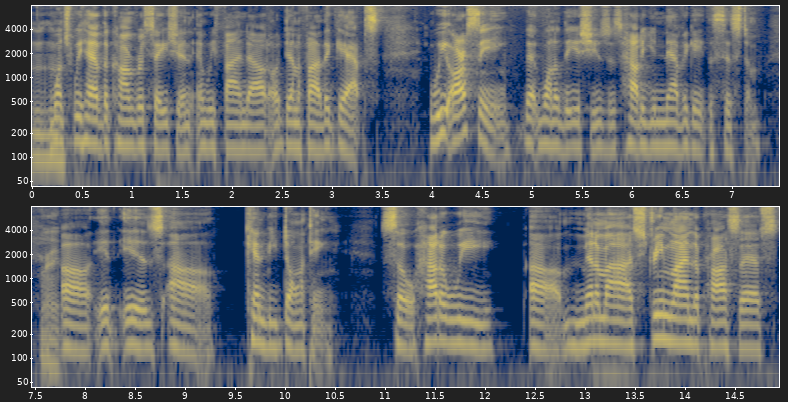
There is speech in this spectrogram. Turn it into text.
Mm-hmm. once we have the conversation and we find out, identify the gaps, we are seeing that one of the issues is how do you navigate the system. Right. Uh, it is uh, can be daunting. So how do we uh, minimize, streamline the process,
